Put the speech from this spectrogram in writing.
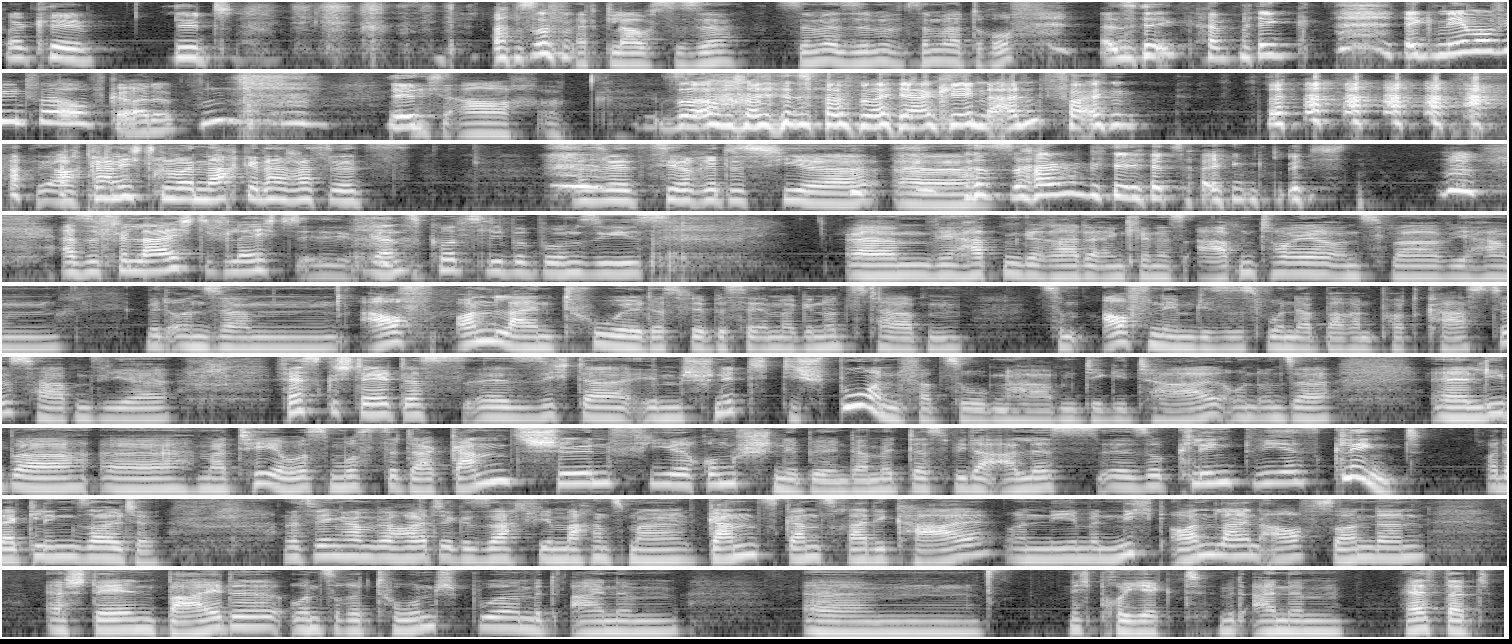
Okay, gut. Also, Was glaubst du, sind wir, sind wir, sind wir drauf? also ich, ich, ich nehme auf jeden Fall auf gerade. Jetzt, Ich auch. Oh so, jetzt haben wir ja keinen Anfang. Ich auch gar nicht drüber nachgedacht, was wir jetzt, was wir jetzt theoretisch hier. Äh, Was sagen wir jetzt eigentlich? also vielleicht, vielleicht ganz kurz, liebe Bumsis. Ähm, wir hatten gerade ein kleines Abenteuer und zwar, wir haben mit unserem auf Online-Tool, das wir bisher immer genutzt haben, zum Aufnehmen dieses wunderbaren Podcastes, haben wir festgestellt, dass äh, sich da im Schnitt die Spuren verzogen haben digital und unser äh, lieber äh, Matthäus musste da ganz schön viel rumschnippeln, damit das wieder alles äh, so klingt, wie es klingt oder klingen sollte. Und deswegen haben wir heute gesagt, wir machen es mal ganz, ganz radikal und nehmen nicht online auf, sondern erstellen beide unsere Tonspur mit einem, ähm, nicht Projekt, mit einem, wer ist das?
